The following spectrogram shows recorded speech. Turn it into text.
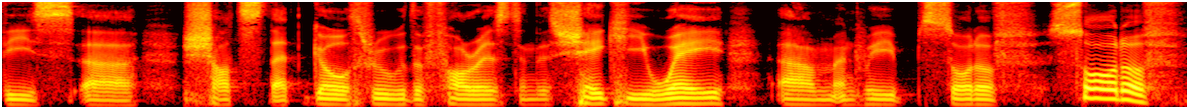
these uh, shots that go through the forest in this shaky way, um, and we sort of, sort of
